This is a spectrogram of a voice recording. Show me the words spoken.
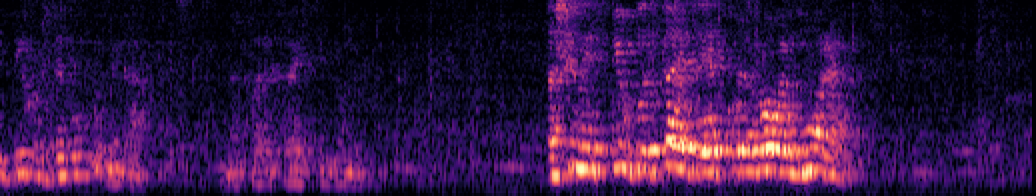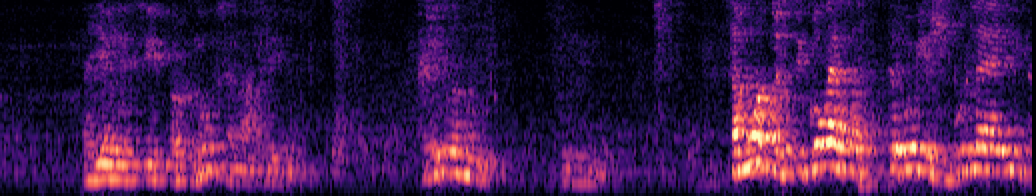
іди хоч де попутника на перехресті днів. Пташиний спів блискається, як кольорове море. Таємний світ торкнувся нас і крилами зігрів. Самотності колеса степові жбурляє вітер.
